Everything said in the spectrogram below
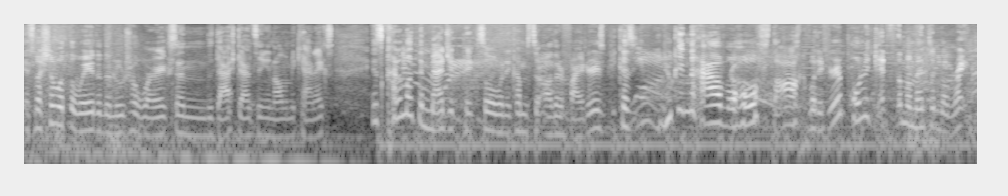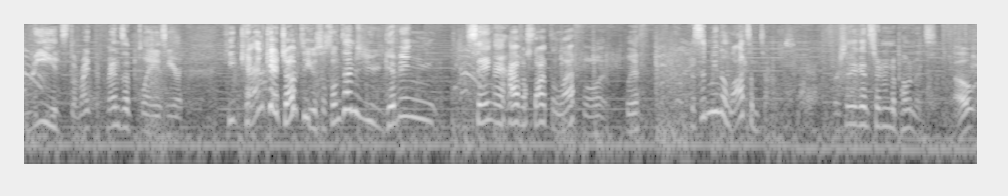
especially with the way that the neutral works and the dash dancing and all the mechanics, it's kind of like the magic pixel when it comes to other fighters because you, you can have a whole stock, but if your opponent gets the momentum, the right reads, the right defensive plays here, he can catch up to you. So sometimes you're giving, saying I have a stock to left with, doesn't mean a lot sometimes. especially against certain opponents. Oh,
